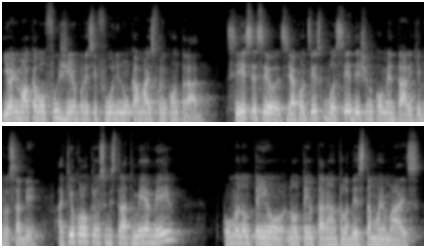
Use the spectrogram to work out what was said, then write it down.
e o animal acabou fugindo por esse furo e nunca mais foi encontrado. Se esse é seu, se já aconteceu isso com você, deixa no comentário aqui para eu saber. Aqui eu coloquei um substrato meio a meio. Como eu não tenho, não tenho tarântula desse tamanho mais,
